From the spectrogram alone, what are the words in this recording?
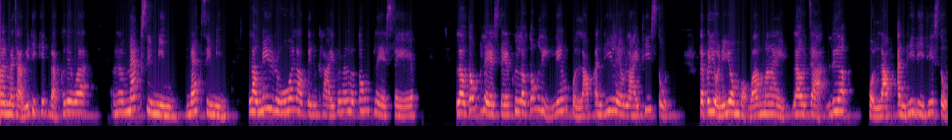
มันมาจากวิธีคิดแบบเขาเรียกว่า maximin maximin เราไม่รู้ว่าเราเป็นใคร เพราะนั้นเราต้อง play safe เราต้อง play safe คือเราต้องหลีกเลี่ยงผลลัพธ์อันที่เลวร้ายที่สุด แต่ประโยชน์นิยมบอกว่าไม่เราจะเลือกผลลัพธ์อันที่ดีที่สุด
